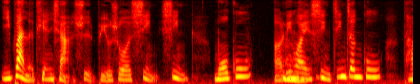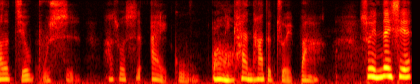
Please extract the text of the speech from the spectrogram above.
一半的天下是，比如说姓姓。蘑菇啊、呃，另外一姓金针菇，嗯、他说结果不是，他说是爱菇。哦、你看他的嘴巴，所以那些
